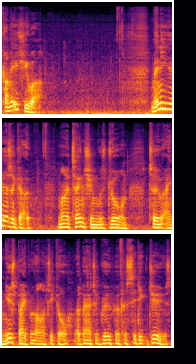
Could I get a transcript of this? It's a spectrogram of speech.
Konnichiwa. Many years ago, my attention was drawn to a newspaper article about a group of Hasidic Jews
